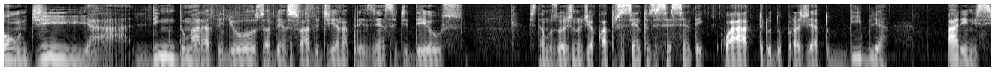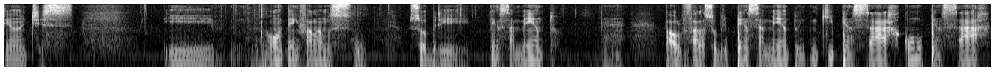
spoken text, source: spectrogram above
Bom dia, lindo, maravilhoso, abençoado dia na presença de Deus. Estamos hoje no dia 464 do projeto Bíblia para Iniciantes. E ontem falamos sobre pensamento. Né? Paulo fala sobre pensamento, em que pensar, como pensar,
